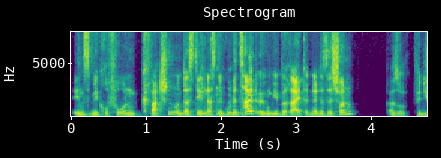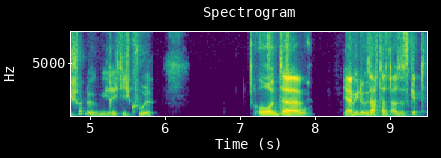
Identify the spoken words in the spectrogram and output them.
ins Mikrofon quatschen und dass denen das eine gute Zeit irgendwie bereitet. Ne? Das ist schon, also finde ich schon irgendwie richtig cool. Und äh, ja, wie du gesagt hast, also es gibt,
